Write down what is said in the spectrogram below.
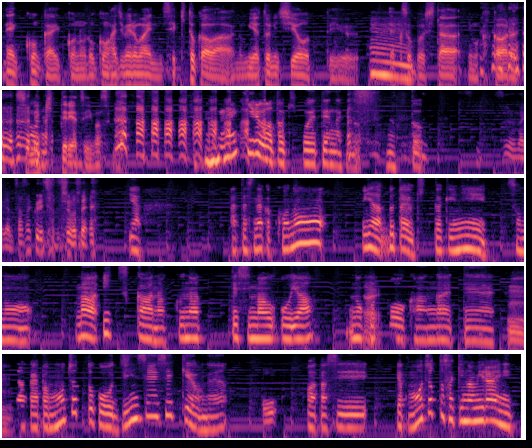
ね、今回この録音始める前に席とかはあの見劣りにしようっていううん。約束をしたにもかかわらず、詰め切ってるやついますね。ね、切る音聞こえてんだけど、ずっと。なんかささくれちゃってすいません。私なんかこの、いや、舞台をきっかけに、その、まあ、いつか亡くなってしまう親のことを考えて、うん。なんかやっぱもうちょっとこう人生設計をね、お私、やっぱもうちょっと先の未来に、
